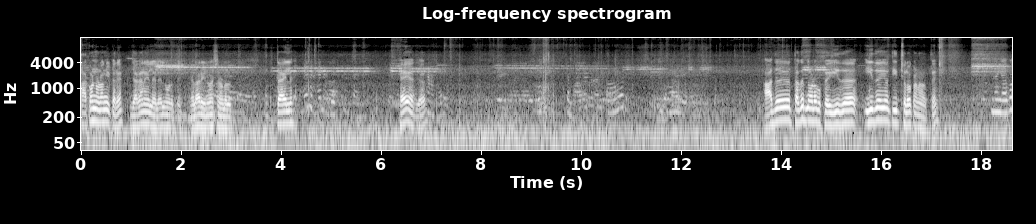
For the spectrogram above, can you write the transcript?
ಹಾಕೊಂಡು ನೋಡಂಗಿಲ್ಲ ಕರೆ. ಜಾಗನೇ ಇಲ್ಲ ಎಲ್ಲೆಲ್ಲಿ ನೋಡುತ್ತೆ? ಎಲ್ಲಾರು ಇನ್ವೆಸ್ಟ್ ನೋಡೋದು. ಗೊತ್ತಾ ಇಲ್ಲ? ಹೇ ಅದು? ಅದು ತೆಗೆದು ನೋಡ್ಬೇಕು. ಇದು ಇದು ಇವತ್ತು ಇದು ಚಲೋ ಕಾಣತ್ತೆ. ನಂಗೆ ಯಾಕೋ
